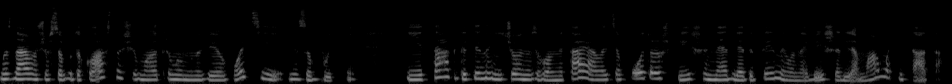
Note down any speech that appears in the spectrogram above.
Ми знаємо, що все буде класно, що ми отримаємо нові емоції, незабутні. І так, дитина нічого не запам'ятає, але ця подорож більше не для дитини, вона більше для мами і тата.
